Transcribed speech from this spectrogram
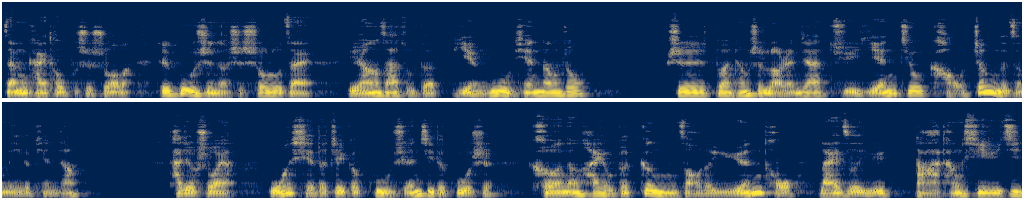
咱们开头不是说吗？这故事呢是收录在《酉阳杂俎》的贬物篇当中，是段成式老人家去研究考证的这么一个篇章。他就说呀。我写的这个顾玄记的故事，可能还有个更早的源头，来自于《大唐西域记》。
